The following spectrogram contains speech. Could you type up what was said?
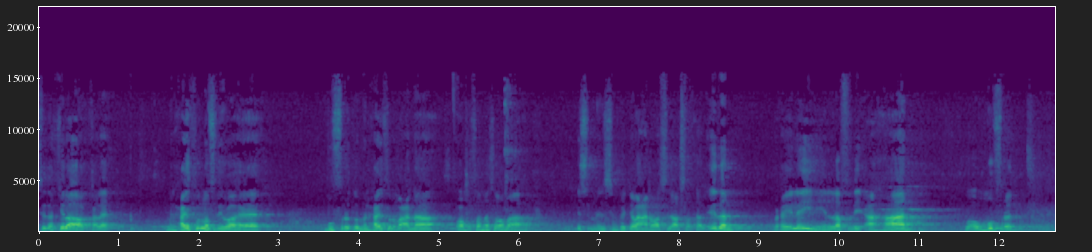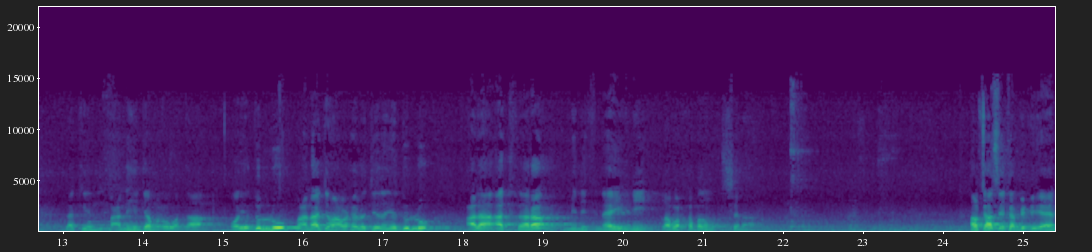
sida kila oo kale. Min xayثu lafdi waa hee mufrad oo min xayثu lmacnaa waa muhanno soo ma aha. Ism ismka jamacna waa sidaas kale. Idan waxay leeyihiin lafdi ahaan waa mufrad laakiin macnihii jamcu wataa oo yadullu macnaha jamc waxay la jeedaan yadullu calىa akara min اثnayni laba wax ka badan u tusinaa halkaasay ka bixiyeen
